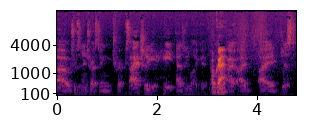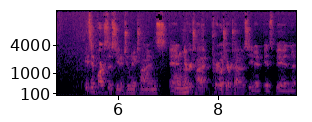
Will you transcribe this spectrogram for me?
uh, which was an interesting trip because I actually hate As You Like It. Okay. I, I, I just it's in 'cause I've seen it too many times, and Mhm. every time, pretty much every time I've seen it, it's been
